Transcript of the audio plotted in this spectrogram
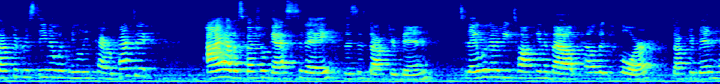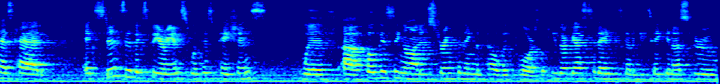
Dr. Christina with New Leaf Chiropractic. I have a special guest today. This is Dr. Ben. Today we're going to be talking about pelvic floor. Dr. Ben has had extensive experience with his patients with uh, focusing on and strengthening the pelvic floor. So he's our guest today. He's going to be taking us through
